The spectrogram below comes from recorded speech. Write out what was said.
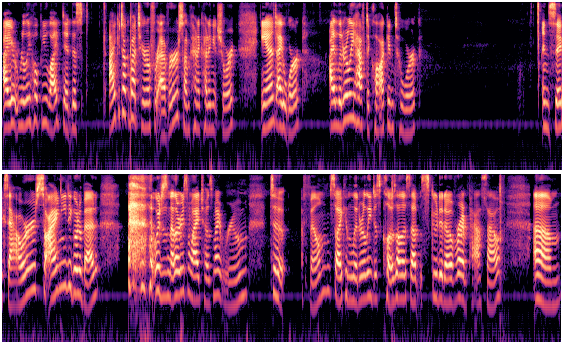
I really hope you liked it. This I could talk about tarot forever, so I'm kind of cutting it short. And I work. I literally have to clock into work in 6 hours, so I need to go to bed. which is another reason why I chose my room to film so I can literally just close all this up, scoot it over, and pass out. Um,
